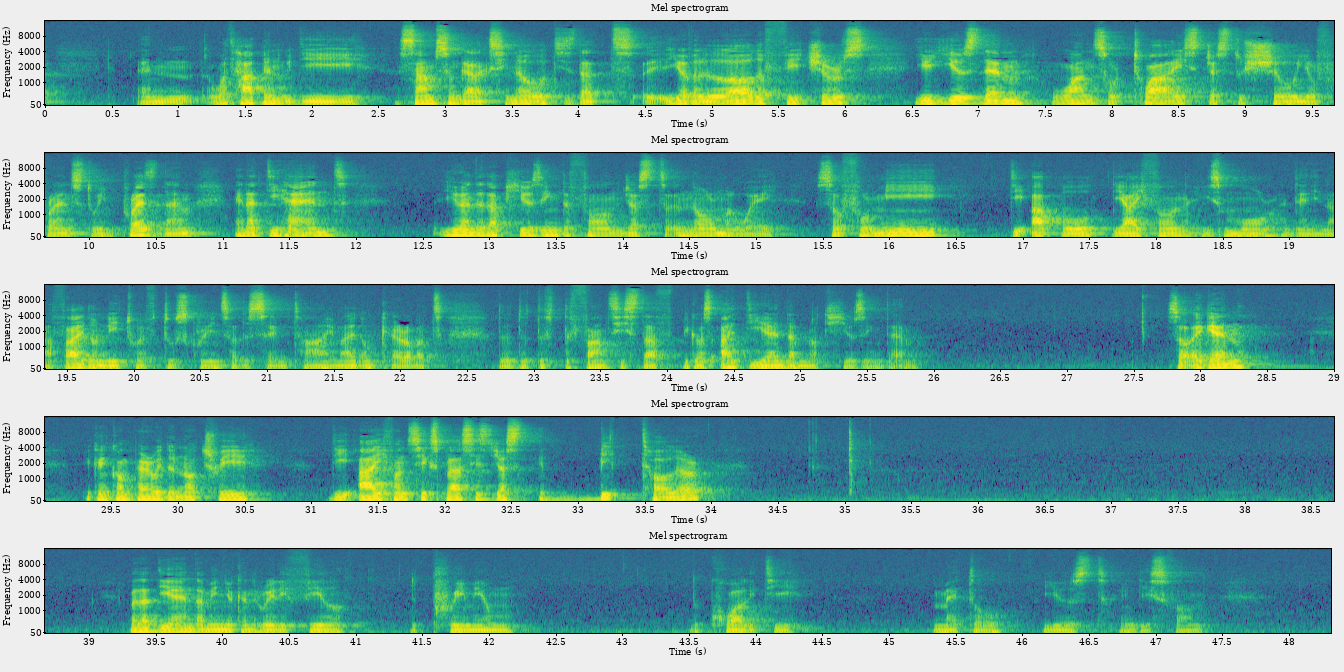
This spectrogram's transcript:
and what happened with the Samsung Galaxy Note is that you have a lot of features. You use them once or twice just to show your friends to impress them. And at the end you ended up using the phone just a normal way. So for me the Apple, the iPhone is more than enough. I don't need to have two screens at the same time. I don't care about the, the, the, fancy stuff because at the end I'm not using them. So again, you can compare with the Note 3. The iPhone 6 Plus is just a bit taller. But at the end, I mean, you can really feel the premium, the quality metal used in this phone.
